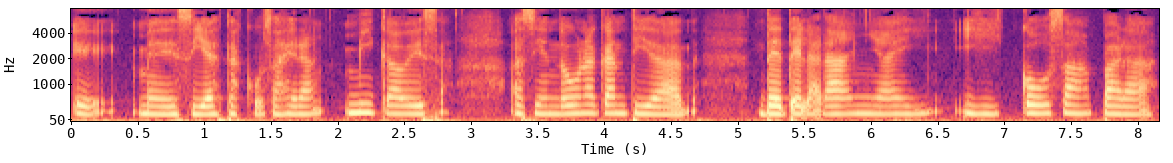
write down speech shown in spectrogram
eh, me decía estas cosas, eran mi cabeza haciendo una cantidad de telaraña y, y cosas para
